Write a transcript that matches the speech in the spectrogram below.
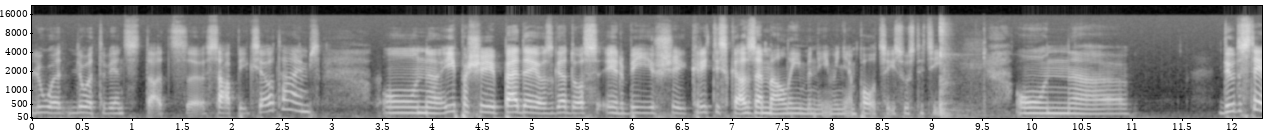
ļoti, ļoti viens tāds uh, sāpīgs jautājums. Un uh, īpaši pēdējos gados ir bijuši kritiskā zemē līmenī viņiem policijas uzticība. Un uh, 20.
